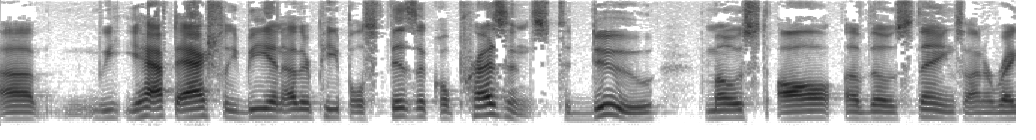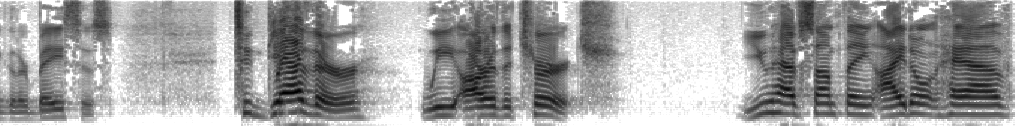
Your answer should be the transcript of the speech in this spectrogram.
uh, we, you have to actually be in other people's physical presence to do most all of those things on a regular basis. Together, we are the church. You have something I don't have,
